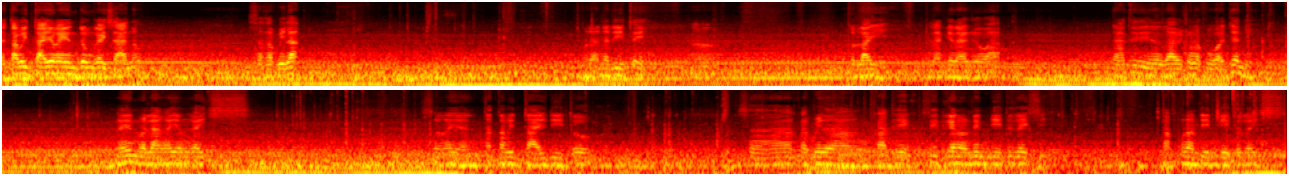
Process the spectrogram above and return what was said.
Tatawid tayo ngayon doon guys sa ano? Sa kabila. Wala na dito eh. Ah. tulay. Wala ginagawa. Dati ang dami ko nakuha dyan eh. Ngayon wala ngayon guys. So ngayon tatawid tayo dito sa kabilang kalye kasi ganoon din dito guys eh. Tapunan din dito guys.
